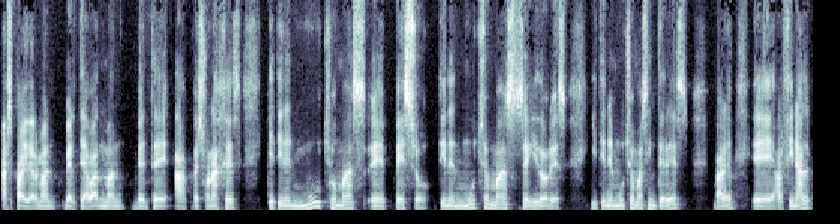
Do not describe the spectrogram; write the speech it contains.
a Spider-Man, verte a Batman, verte a personajes que tienen mucho más eh, peso, tienen mucho más seguidores y tienen mucho más interés, ¿vale? Eh, al final,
